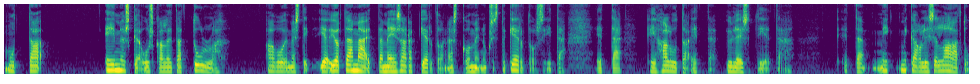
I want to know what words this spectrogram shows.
Mutta ei myöskään uskalleta tulla avoimesti. Ja jo tämä, että me ei saada kertoa näistä komennuksista, kertoo siitä, että ei haluta, että yleisö tietää, että mikä oli se laatu,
